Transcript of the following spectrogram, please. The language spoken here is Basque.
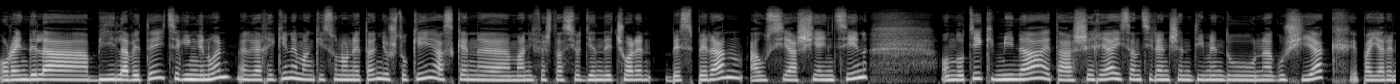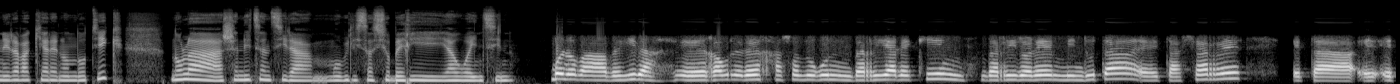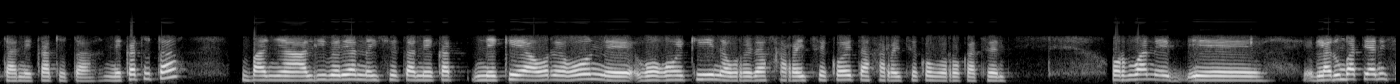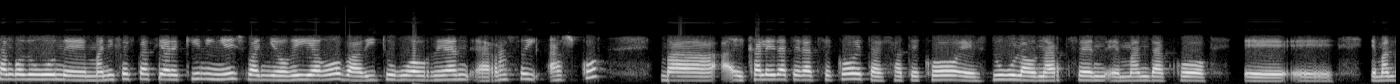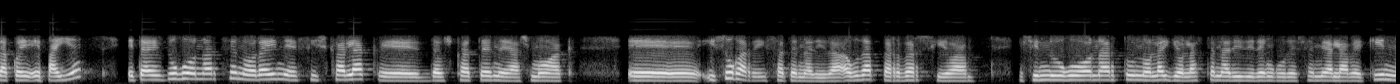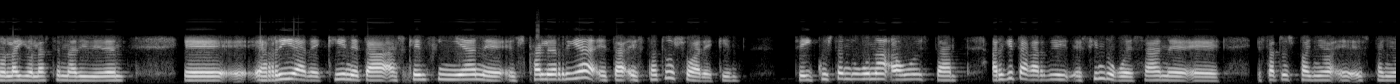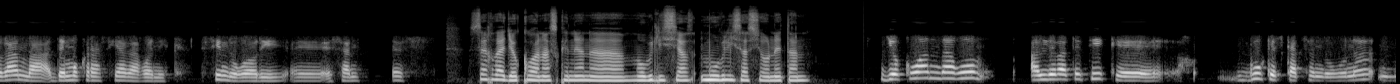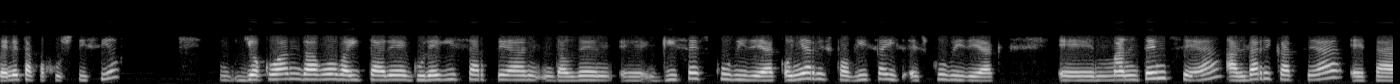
Orain dela bi hilabete hitz egin genuen, elgarrikin emankizun honetan, justuki, azken uh, manifestazio jendetsuaren bezperan, hauzia asiaintzin, ondotik mina eta aserrea izan ziren sentimendu nagusiak, epaiaren erabakiaren ondotik, nola senditzen zira mobilizazio berri hau haintzin? Bueno, ba, begira, e, gaur ere jaso dugun berriarekin berriro ere minduta eta serre eta, e, eta nekatuta. Nekatuta, baina aldi berean naiz eta nekea hor egon e, gogoekin aurrera jarraitzeko eta jarraitzeko borrokatzen. Orduan, e, e, larun batean izango dugun e, manifestazioarekin inoiz, baino gehiago ba, ditugu aurrean arrazoi asko, ba, ekalera teratzeko eta esateko ez dugula onartzen emandako, e, e, emandako epaia, eta ez dugu onartzen orain e, fiskalak e, dauzkaten e, asmoak. E, izugarri izaten ari da, hau da perversioa ezin dugu onartu nola jolasten ari diren gure seme alabekin, nola jolasten ari diren e, herriarekin eta azken finean e, Euskal Herria eta estatu osoarekin. Ze ikusten duguna hau ez da, argita garbi ezin dugu esan e, e, estatu espaino, e, espainolan ba, demokrazia dagoenik. Ezin dugu hori e, esan. Ez. Zer da jokoan azkenean mobilizazio honetan? Jokoan dago alde batetik e, guk eskatzen duguna, benetako justizia, jokoan dago baita ere gure gizartean dauden e, giza eskubideak, oinarrizko giza eskubideak e, mantentzea, aldarrikatzea eta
